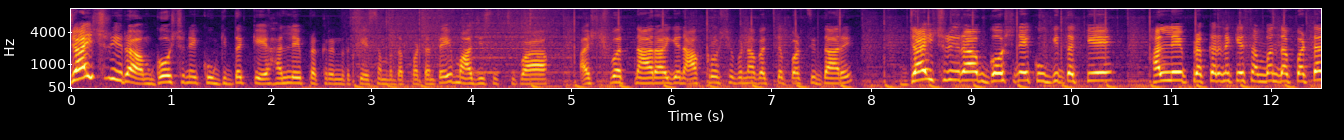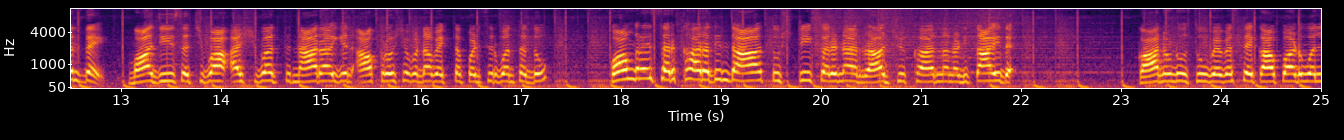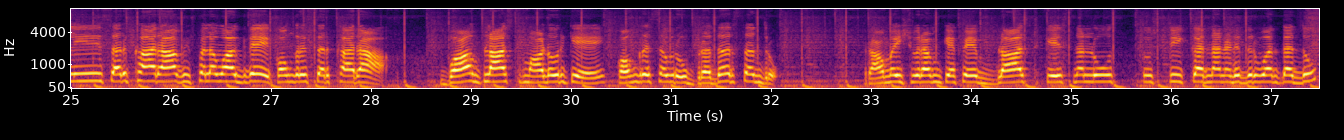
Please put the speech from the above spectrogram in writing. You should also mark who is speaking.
Speaker 1: ಜೈ ಶ್ರೀರಾಮ್ ಘೋಷಣೆ ಕೂಗಿದ್ದಕ್ಕೆ ಹಲ್ಲೆ ಪ್ರಕರಣಕ್ಕೆ ಸಂಬಂಧಪಟ್ಟಂತೆ ಮಾಜಿ ಸಚಿವ ಅಶ್ವಥ್ ನಾರಾಯಣ್ ಆಕ್ರೋಶವನ್ನ ವ್ಯಕ್ತಪಡಿಸಿದ್ದಾರೆ. ಜೈ ಶ್ರೀರಾಮ್ ಘೋಷಣೆ ಕೂಗಿದ್ದಕ್ಕೆ ಹಲ್ಲೆ ಪ್ರಕರಣಕ್ಕೆ ಸಂಬಂಧಪಟ್ಟಂತೆ ಮಾಜಿ ಸಚಿವ ಅಶ್ವಥ್ ನಾರಾಯಣ್ ಆಕ್ರೋಶವನ್ನ ವ್ಯಕ್ತಪಡಿಸಿರುವಂತದ್ದು ಕಾಂಗ್ರೆಸ್ ಸರ್ಕಾರದಿಂದ ತುಷ್ಟೀಕರಣ ರಾಜಕಾರಣ ನಡೀತಾ ಇದೆ. ಕಾನೂನು ಸುವ್ಯವಸ್ಥೆ ಕಾಪಾಡುವಲ್ಲಿ ಸರ್ಕಾರ ವಿಫಲವಾಗಿದೆ ಕಾಂಗ್ರೆಸ್ ಸರ್ಕಾರ. ಬಾಂಬ್ ಬ್ಲಾಸ್ಟ್ ಮಾಡೋರಿಗೆ ಕಾಂಗ್ರೆಸ್ ಅವರು ಬ್ರದರ್ಸ್ ಅಂದ್ರು. ರಾಮೇಶ್ವರಂ ಕೆಫೆ ಬ್ಲಾಸ್ಟ್ ಕೇಸ್ನಲ್ಲೂ ತುಷ್ಟೀಕರಣ ನಡೆದಿರುವಂತದ್ದು.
